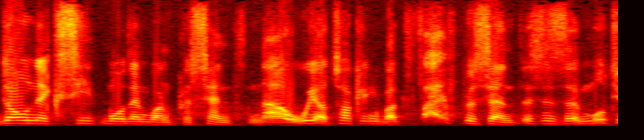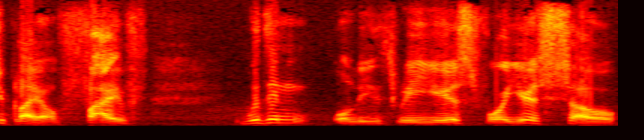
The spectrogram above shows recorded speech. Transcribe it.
don't exceed more than one percent." Now we are talking about five percent. This is a multiplier of five within only three years, four years. So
